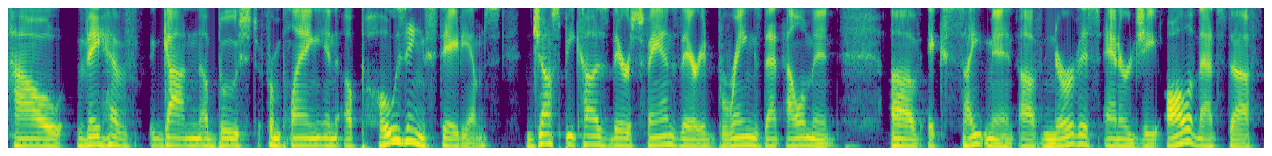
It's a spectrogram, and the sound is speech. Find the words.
how they have gotten a boost from playing in opposing stadiums just because there's fans there. It brings that element of excitement, of nervous energy, all of that stuff.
